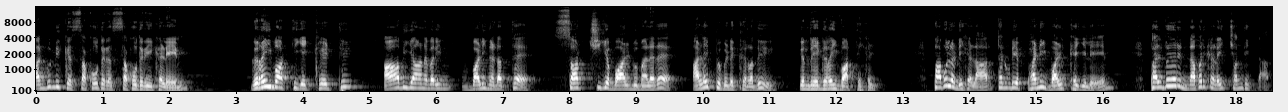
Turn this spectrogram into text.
அன்புமிக்க சகோதர சகோதரிகளே இறைவார்த்தையை கேட்டு ஆவியானவரின் வழிநடத்த சாட்சிய வாழ்வு மலர அழைப்பு விடுக்கிறது இன்றைய இறைவார்த்தைகள். பவுலடிகளார் தன்னுடைய பணி வாழ்க்கையிலே பல்வேறு நபர்களை சந்தித்தார்.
